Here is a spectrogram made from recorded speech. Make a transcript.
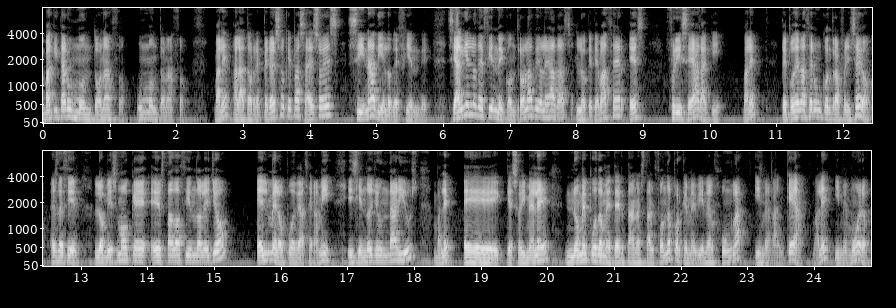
va a quitar un montonazo, un montonazo. ¿vale? A la torre. Pero eso qué pasa? Eso es si nadie lo defiende. Si alguien lo defiende y controla de oleadas, lo que te va a hacer es frisear aquí, ¿vale? Te pueden hacer un contrafriseo. Es decir, lo mismo que he estado haciéndole yo, él me lo puede hacer a mí. Y siendo yo un Darius, ¿vale? Eh, que soy melee, no me puedo meter tan hasta el fondo porque me viene el jungla y me gankea, ¿vale? Y me muero.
